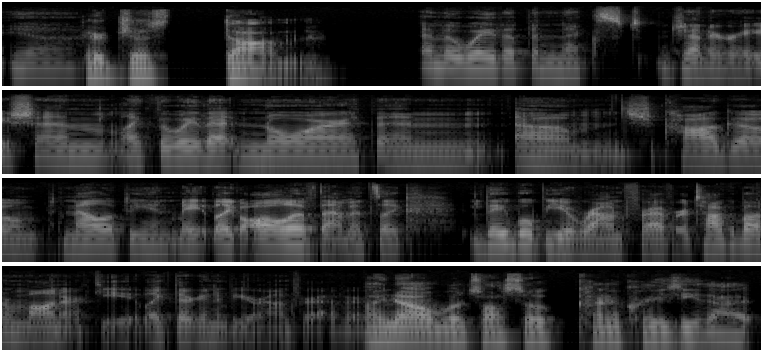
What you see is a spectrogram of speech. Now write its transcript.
Yeah. They're just dumb. And the way that the next generation like the way that north and um chicago and penelope and mate like all of them it's like they will be around forever. Talk about a monarchy. Like they're going to be around forever. I know but it's also kind of crazy that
